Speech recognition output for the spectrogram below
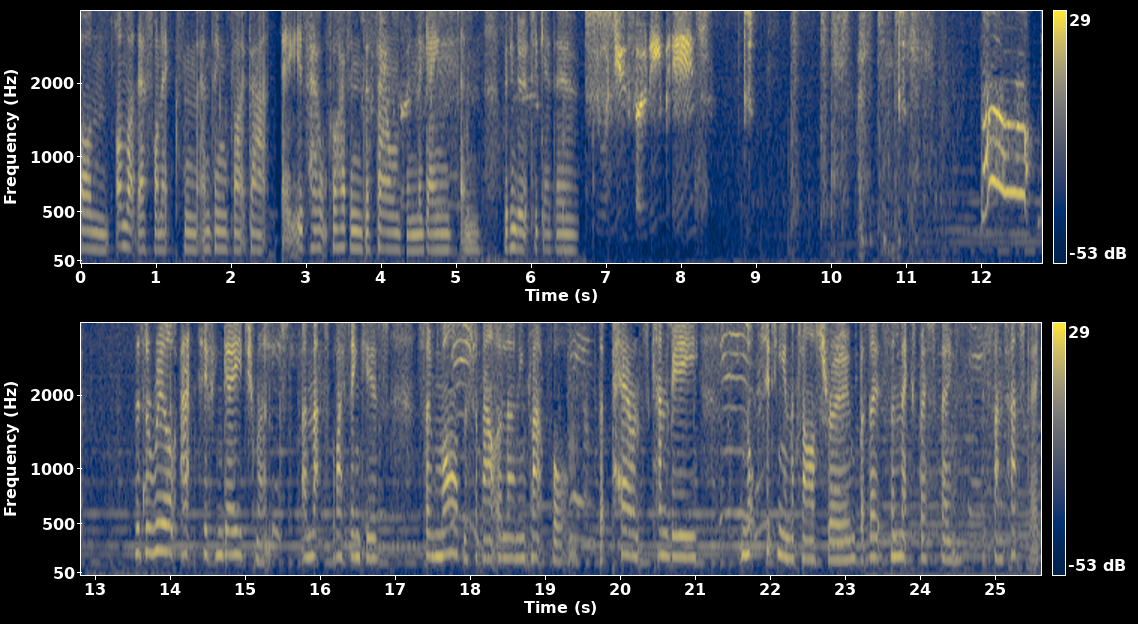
on on like their phonics and, and things like that. It is helpful having the sounds and the games and we can do it together. Your new phoneme is. There's a real active engagement, and that's what I think is so marvellous about a learning platform that parents can be not sitting in the classroom, but that it's the next best thing. It's fantastic,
